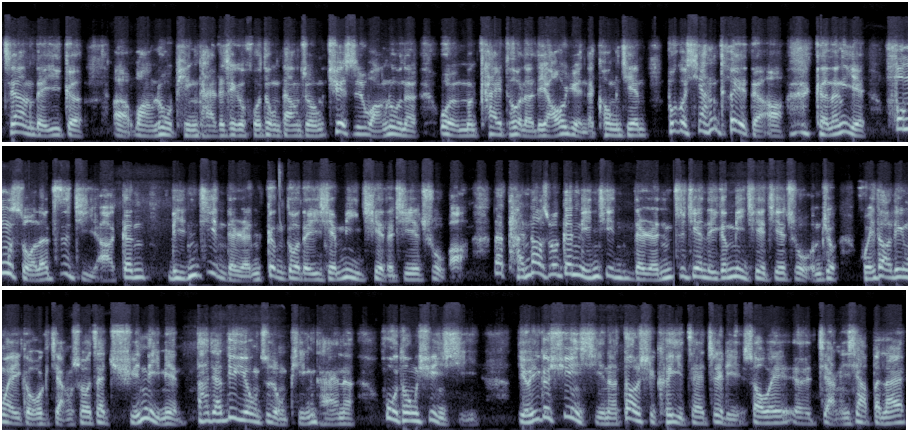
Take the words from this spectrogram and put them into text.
这样的一个呃网络平台的这个活动当中。确实，网络呢为我们开拓了辽远的空间，不过相对的啊，可能也封锁了自己啊跟邻近的人更多的一些密切的接触啊。那谈到说跟邻近的人之间的一个密切。接触，我们就回到另外一个，我讲说，在群里面，大家利用这种平台呢，互通讯息。有一个讯息呢，倒是可以在这里稍微呃讲一下。本来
